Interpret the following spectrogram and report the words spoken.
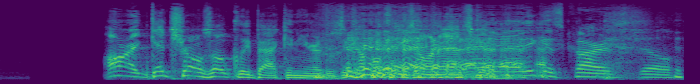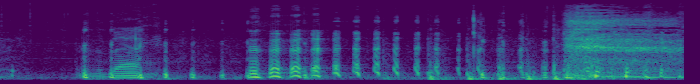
All right, get Charles Oakley back in here. There's a couple things I want to ask him. I think his car is still in the back.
